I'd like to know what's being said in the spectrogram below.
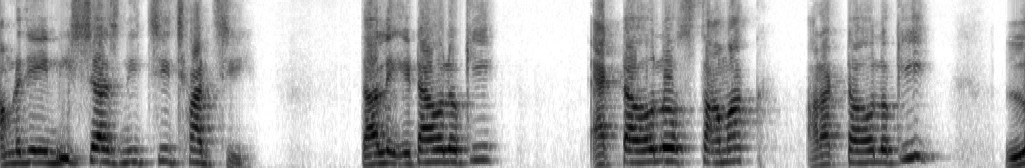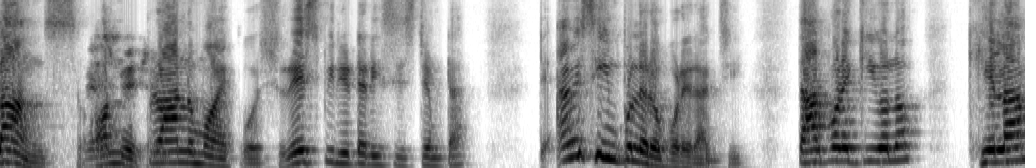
আমরা যে এই নিঃশ্বাস নিচ্ছি ছাড়ছি। তাহলে এটা হলো কি? একটা হলো স্টামাক আর একটা হলো কি? লাংস. প্রাণময় কোষ রেসপিরেটরি সিস্টেমটা আমি সিম্পলের ওপরে রাখছি। তারপরে কি হলো? খেলাম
